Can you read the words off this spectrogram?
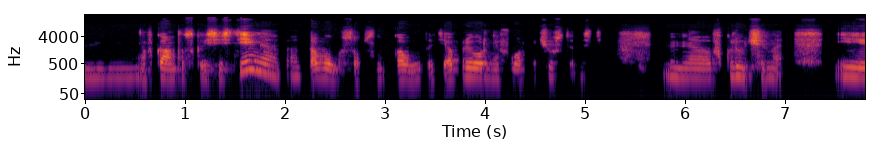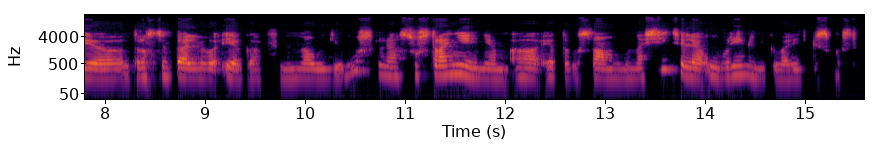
в, кантовской системе, да, того, собственно, у кого вот эти априорные формы чувственности э, включены, и э, трансцендентального эго в феноменологии Гусселя, с устранением этого самого носителя у времени говорить бессмысленно.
